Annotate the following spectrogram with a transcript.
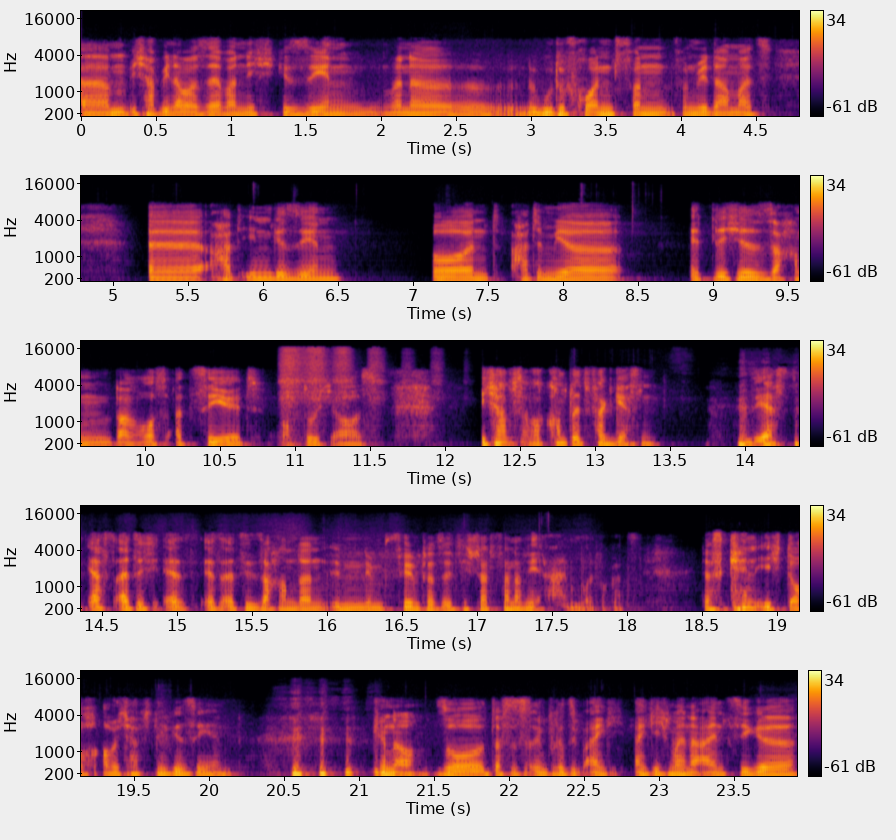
ähm, ich habe ihn aber selber nicht gesehen. Meine eine gute Freundin von, von mir damals äh, hat ihn gesehen und hatte mir etliche Sachen daraus erzählt, auch durchaus. Ich habe es aber komplett vergessen. Und erst, erst als ich, erst, erst als die Sachen dann in dem Film tatsächlich stattfanden, habe ich, ah, oh Gott, das kenne ich doch, aber ich habe es nie gesehen. genau, so, das ist im Prinzip eigentlich, eigentlich meine einzige,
